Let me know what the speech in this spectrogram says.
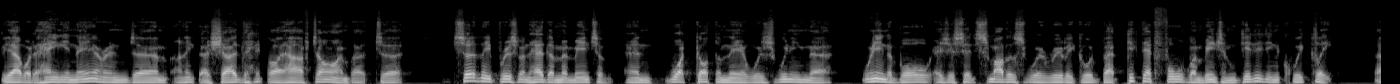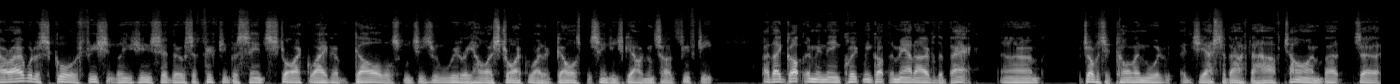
be able to hang in there. And um, I think they showed that by half time. But uh, certainly Brisbane had the momentum, and what got them there was winning the winning the ball. As you said, Smothers were really good, but pick that forward momentum, get it in quickly. They were able to score efficiently. As you said, there was a 50% strike rate of goals, which is a really high strike rate of goals percentage going inside 50. But they got them in there quickly, got them out over the back. Um, which obviously Collingwood adjusted after half time. But uh,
